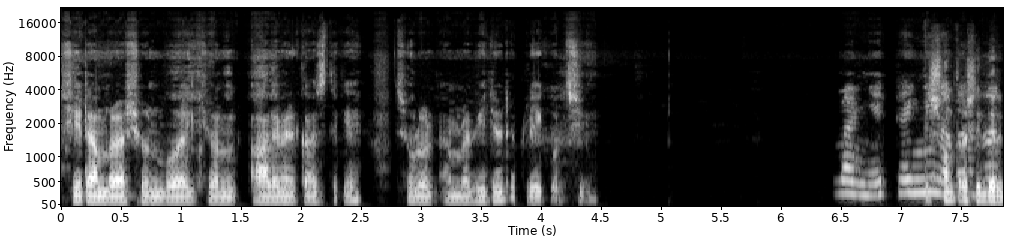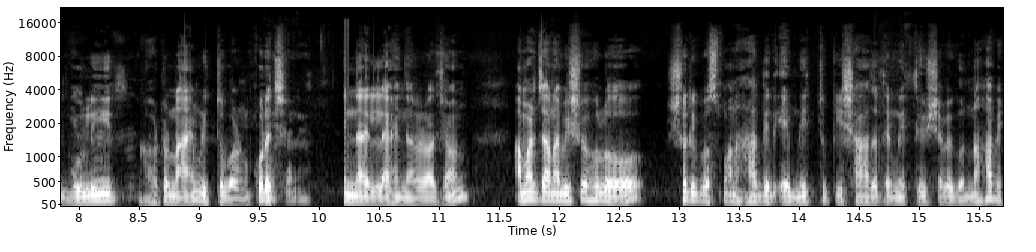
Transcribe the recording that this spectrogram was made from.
সেটা আমরা শুনব একজন আলেমের কাছ থেকে। চলুন আমরা ভিডিওটা প্লে করছি। সন্ত্রাসীদের গুলির ঘটনায় মৃত্যুবরণ করেছেন। ইন্নালিল্লাহ রাজন আমার জানা বিষয় হলো শরীফ ওসমান হাদির এই মৃত্যু কি শাহাদাতের মৃত্যু হিসাবে গণ্য হবে?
